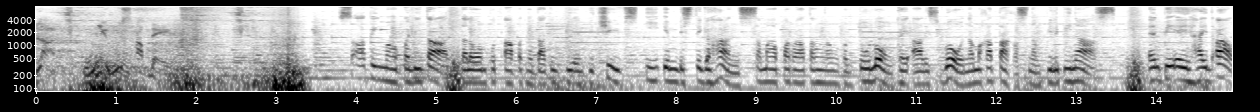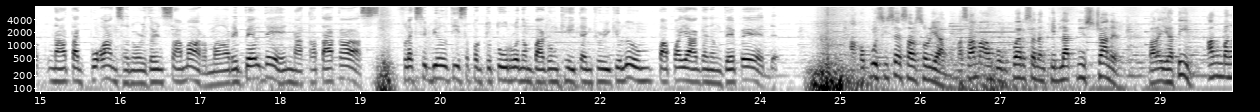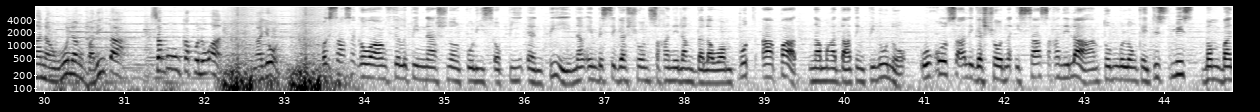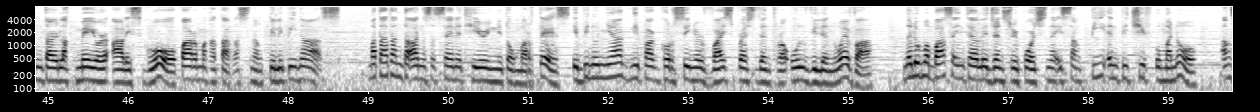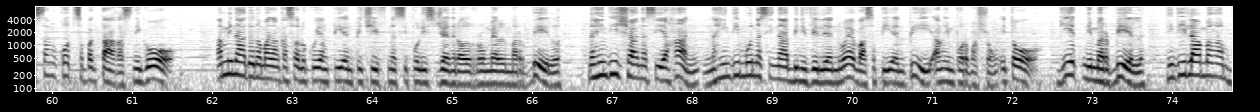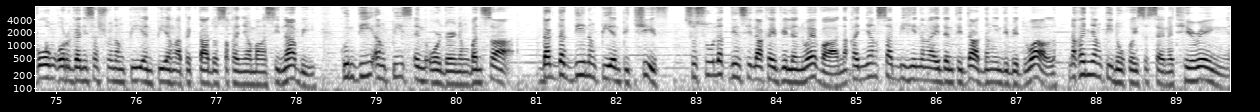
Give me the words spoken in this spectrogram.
Kidlat News Updates. Sa ating mga balita, 24 na dating PNP chiefs iimbestigahan sa mga paratang ng pagtulong kay Alice Go na makatakas ng Pilipinas. NPA hideout natagpuan sa Northern Samar, mga rebelde nakatakas. Flexibility sa pagtuturo ng bagong K-10 curriculum papayagan ng DepEd. Ako po si Cesar Soriano, kasama ang buong pwersa ng Kidlat News Channel para ihatid ang mga nangungunang balita sa buong kapuluan ngayon. Magsasagawa ang Philippine National Police o PNP ng investigasyon sa kanilang 24 na mga dating pinuno ukol sa aligasyon na isa sa kanila ang tumulong kay dismissed Bambantarlac Mayor Alice Guo para makatakas ng Pilipinas. Matatandaan na sa Senate hearing nitong Martes, ibinunyag ni PAGCOR Senior Vice President Raul Villanueva na lumabas sa intelligence reports na isang PNP chief umano ang sangkot sa pagtakas ni Guo. Aminado naman ang kasalukuyang PNP chief na si Police General Romel Marbil na hindi siya nasiyahan na hindi muna sinabi ni Villanueva sa PNP ang impormasyong ito. Giit ni Marbil, hindi lamang ang buong organisasyon ng PNP ang apektado sa kanyang mga sinabi, kundi ang peace and order ng bansa. Dagdag din ng PNP chief, susulat din sila kay Villanueva na kanyang sabihin ng identidad ng individual na kanyang tinukoy sa Senate hearing.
